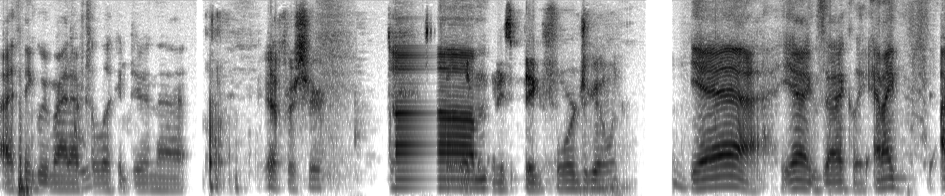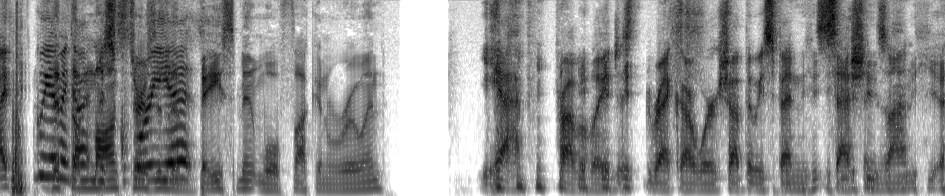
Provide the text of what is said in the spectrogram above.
I think we might have to look at doing that. Yeah, for sure. Um, Like nice big forge going. yeah, yeah, exactly. And I, I think we that haven't the gotten monsters in yet. the basement will fucking ruin. Yeah, probably just wreck our workshop that we spend sessions on. yeah.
